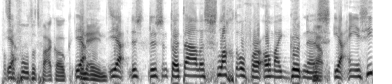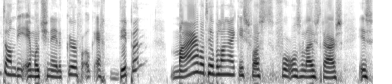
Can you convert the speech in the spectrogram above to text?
Want ja. zo voelt het vaak ook, Ja, ineens. Ja, dus, dus een totale slachtoffer. Oh my goodness. Ja. en je ziet dan die emotionele curve ook echt dippen. Maar wat heel belangrijk is vast voor onze luisteraars, is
